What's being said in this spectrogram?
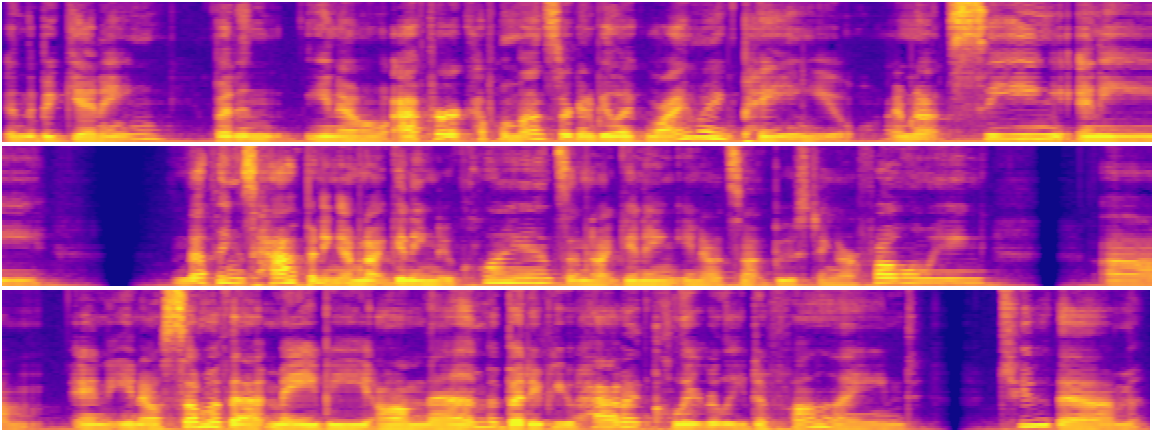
in the beginning, but in, you know, after a couple months, they're going to be like, why am I paying you? I'm not seeing any, nothing's happening. I'm not getting new clients. I'm not getting, you know, it's not boosting our following. Um, and, you know, some of that may be on them, but if you haven't clearly defined to them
